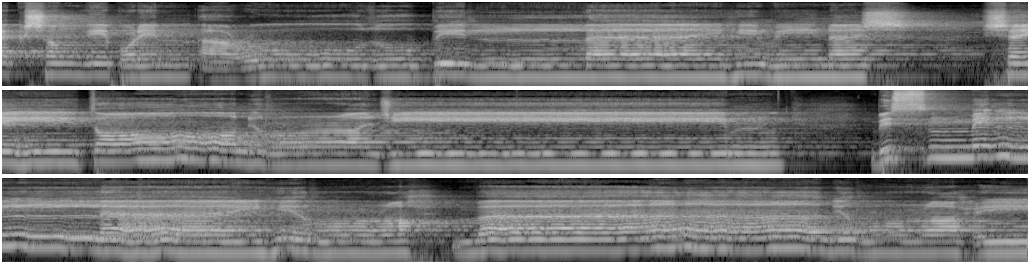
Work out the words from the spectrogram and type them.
একসঙ্গে পড়েন আউযু বিল্লাহি মিনাশ الشيطان الرجيم. بسم الله الرحمن الرحيم.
